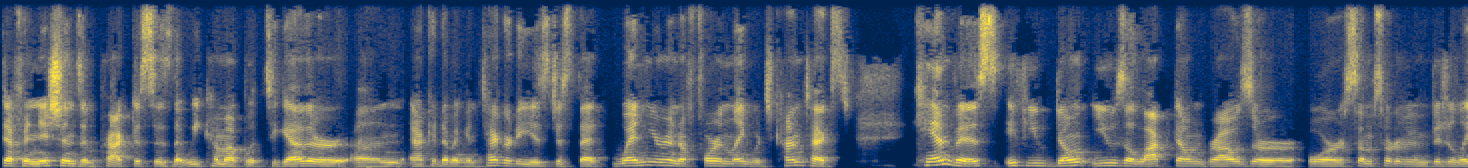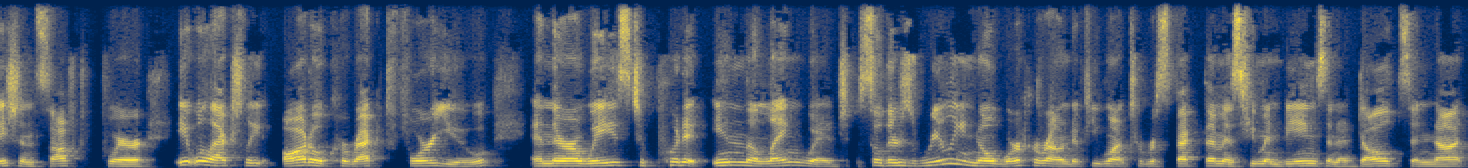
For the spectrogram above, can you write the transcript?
definitions and practices that we come up with together on academic integrity is just that when you're in a foreign language context, Canvas, if you don't use a lockdown browser or some sort of invigilation software, it will actually auto correct for you. And there are ways to put it in the language. So there's really no workaround if you want to respect them as human beings and adults and not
